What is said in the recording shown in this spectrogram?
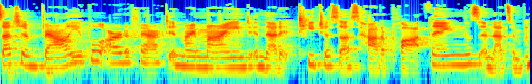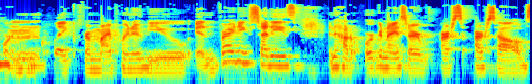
such a valuable artifact in my mind in that it teaches us how to plot things. And that's important, mm-hmm. like from my point of view in writing studies and how to organize our, our, ourselves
